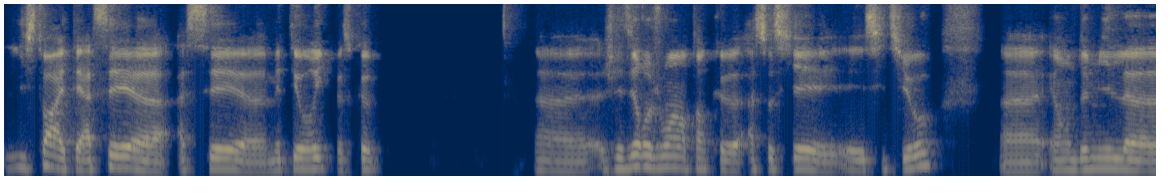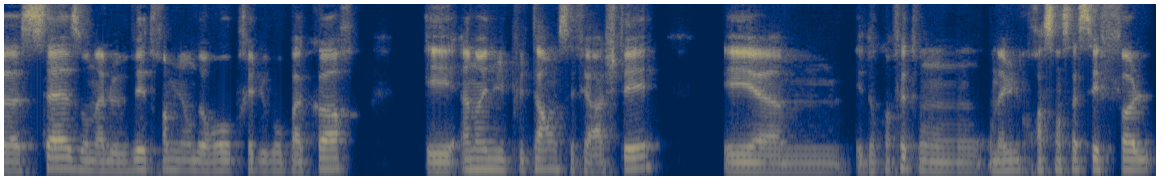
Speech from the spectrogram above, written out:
l'histoire a été assez, assez météorique parce que je les ai rejoints en tant qu'associés et, CTO. et en 2016, on a levé 3 millions d'euros auprès du groupe Accor. Et un an et demi plus tard, on s'est fait racheter. Et, euh, et, donc en fait, on, on, a eu une croissance assez folle.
